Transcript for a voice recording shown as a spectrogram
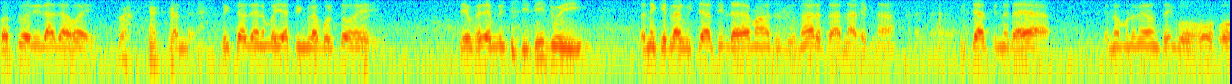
ભરતુહરી રાજા હોય, અને દીક્ષાદાન મૈયા પિંગલા બોલતો હોય, તે વખતે એમની દીધી જોઈ, અને કેટલાક વિચારથી ડાયા માણસો જોનાર હતા નાટકના. વિચારથી ડાયા એમના મને એમ થઈ ગયો હો,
